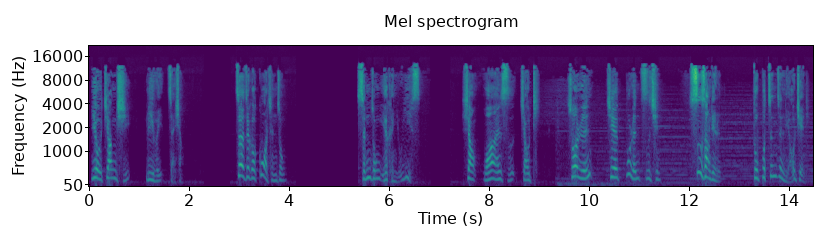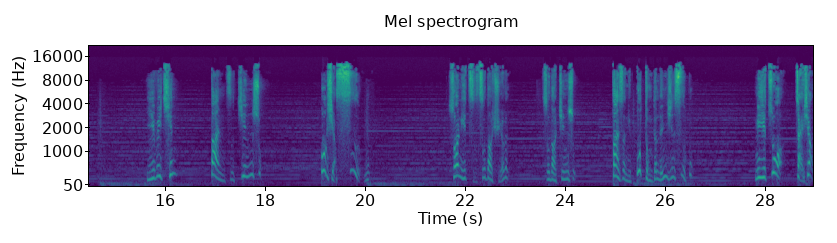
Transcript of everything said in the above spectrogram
又将其立为宰相。在这个过程中，神宗也很有意思，向王安石交底，说：“人皆不能知亲，世上的人都不真正了解你，以为亲，但知经术，不晓事物。说你只知道学问，知道经术。”但是你不懂得人情世故，你做宰相、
